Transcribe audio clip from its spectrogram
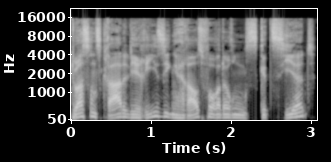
Du hast uns gerade die riesigen Herausforderungen skizziert.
